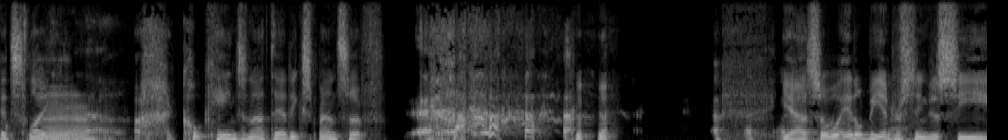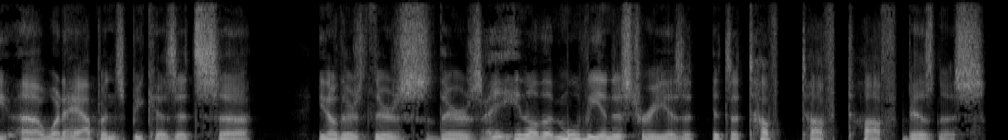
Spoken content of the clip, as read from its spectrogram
It's like mm. uh, cocaine's not that expensive. yeah, so it'll be interesting to see uh, what happens because it's uh, you know there's there's there's you know the movie industry is a it's a tough tough tough business,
